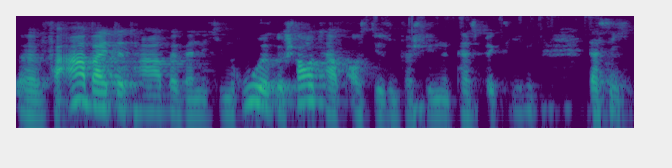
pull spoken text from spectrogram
äh, verarbeitet habe, wenn ich in Ruhe geschaut habe aus diesen verschiedenen Perspektiven, dass ich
